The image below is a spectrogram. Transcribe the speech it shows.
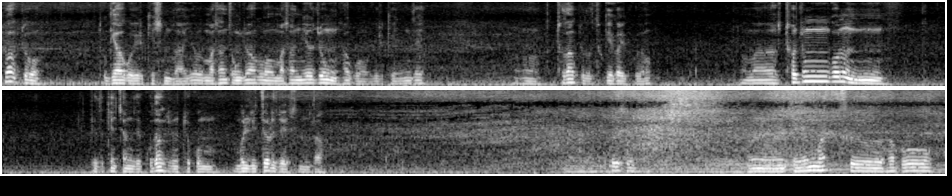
중학교 두 개하고 이렇게 있습니다. 요 마산 동중하고 마산 여중하고 이렇게 있는데 어, 초등학교도 두 개가 있고요. 아마 초중고는 그래도 괜찮은데 고등학교는 조금 멀리 떨어져 있습니다. 어, 그래서 어, 대형마트하고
